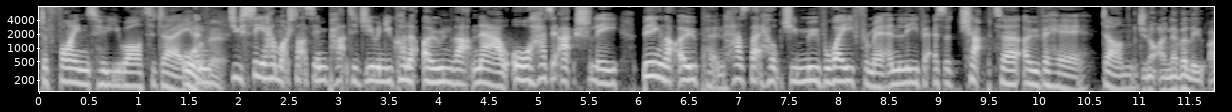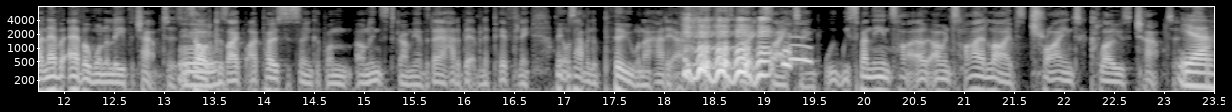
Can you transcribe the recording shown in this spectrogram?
defines who you are today? All and of it. do you see how much that's impacted you and you kind of own that now? Or has it actually, being that open, has that helped you move away from it and leave it as a chapter over here done? Do you know? I never leave. I never ever want to leave the chapters. It's odd mm. because I, I posted something up on, on Instagram the other day. I had a bit of an epiphany. I think I was having a poo when I had it. Actually, which was very exciting. We, we spend the entire our entire lives trying to close chapters. Yeah.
